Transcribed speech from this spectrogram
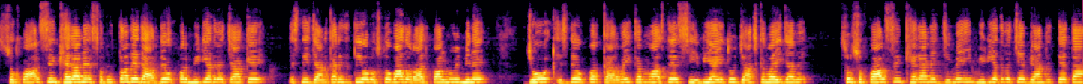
ਸੁਖਪਾਲ ਸਿੰਘ ਖਹਿਰਾ ਨੇ ਸਬੂਤਾਂ ਦੇ ਆਧਾਰ ਦੇ ਉੱਪਰ ਮੀਡੀਆ ਦੇ ਵਿੱਚ ਆ ਕੇ ਇਸ ਦੀ ਜਾਣਕਾਰੀ ਦਿੱਤੀ ਔਰ ਉਸ ਤੋਂ ਬਾਅਦ ਉਹ ਰਾਜਪਾਲ ਨੂੰ ਵੀ ਮਿਲੇ। ਜੋ ਇਸ ਦੇ ਉੱਪਰ ਕਾਰਵਾਈ ਕਰਨ ਵਾਸਤੇ ਸੀਬੀਆਈ ਤੋਂ ਜਾਂਚ ਕਰਵਾਈ ਜਾਵੇ। ਸੋ ਸੁਖਪਾਲ ਸਿੰਘ ਖਹਿਰਾ ਨੇ ਜਿਵੇਂ ਹੀ ਮੀਡੀਆ ਦੇ ਵਿੱਚ ਇਹ ਬਿਆਨ ਦਿੱਤੇ ਤਾਂ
